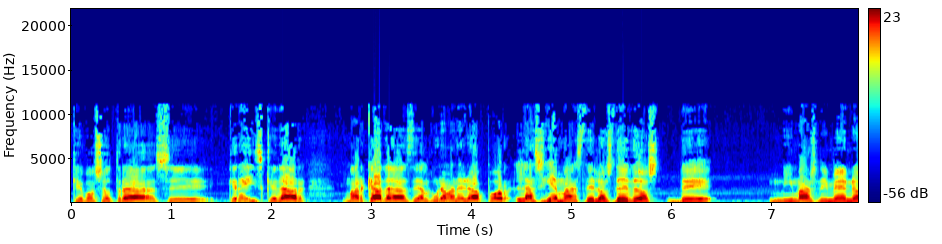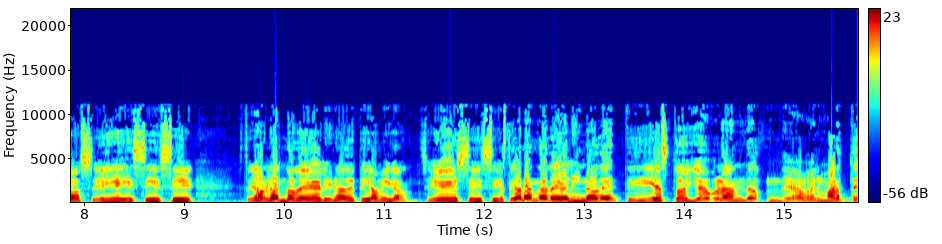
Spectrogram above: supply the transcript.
que vosotras eh, queréis quedar marcadas de alguna manera por las yemas de los dedos de ni más ni menos, sí, sí, sí, Estoy hablando de él y no de ti, amiga. Sí, sí, sí, estoy hablando de él y no de ti. Estoy hablando de Abel Martí.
